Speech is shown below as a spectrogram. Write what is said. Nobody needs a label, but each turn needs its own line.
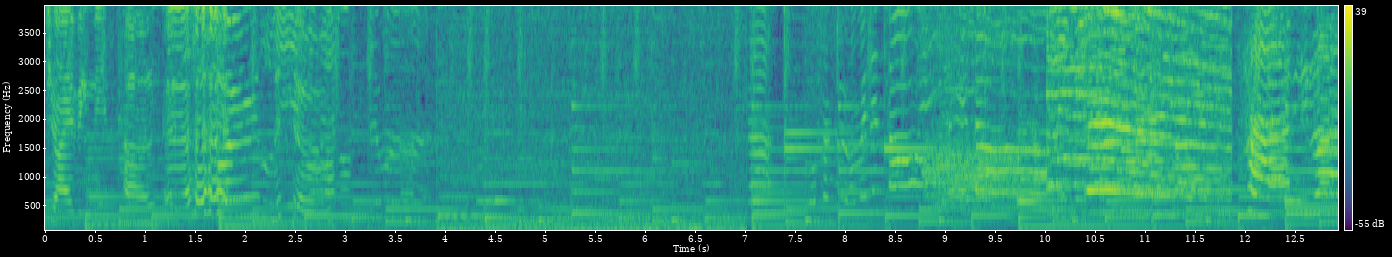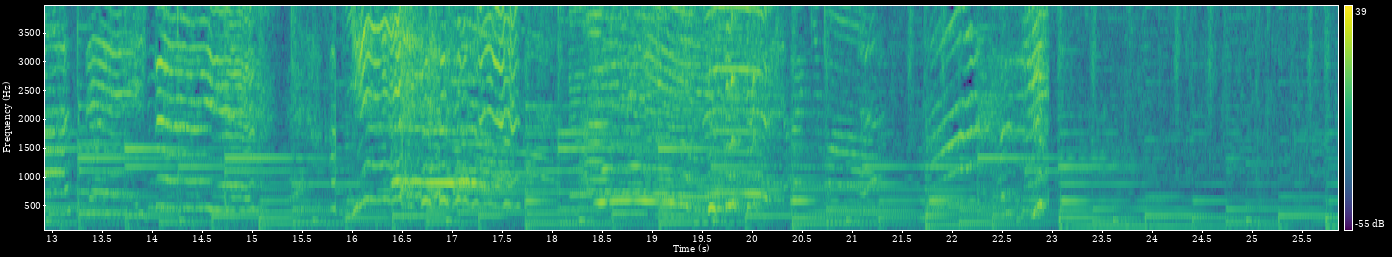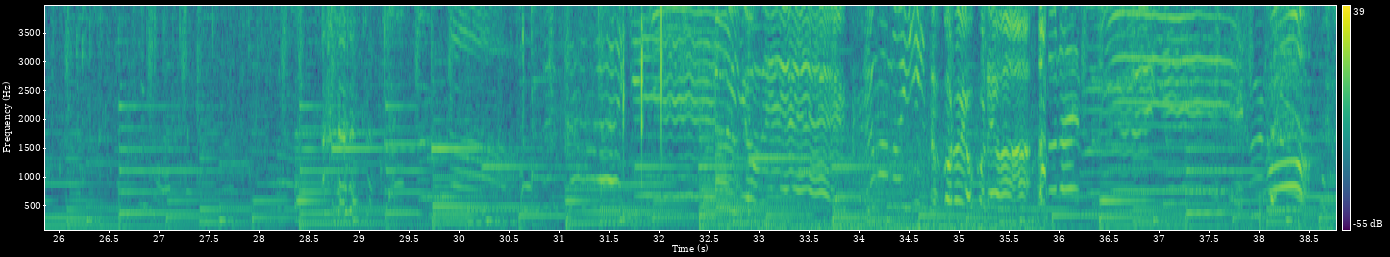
driving these cars. There's so little. Yeah! ころよこれは。ドライブすごい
